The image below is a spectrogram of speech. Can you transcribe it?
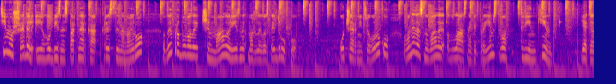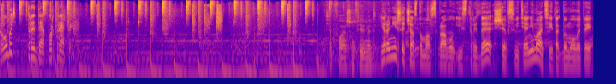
Тімо Шедель і його бізнес-партнерка Кристина Нойро випробували чимало різних можливостей друку. У червні цього року вони заснували власне підприємство Twin Kind, яке робить 3D-портрети. Ich habe vorher schon viel mit Я раніше часто мав справу із 3D ще в світі анімації, так би мовити,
